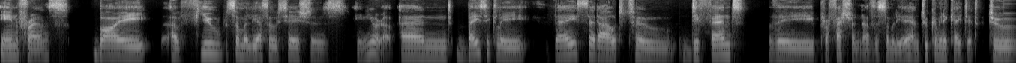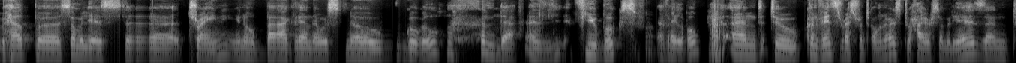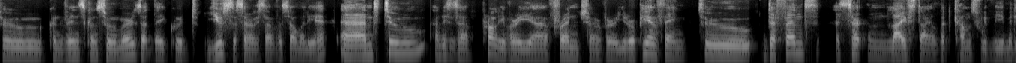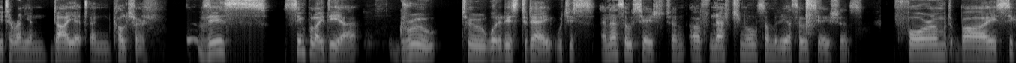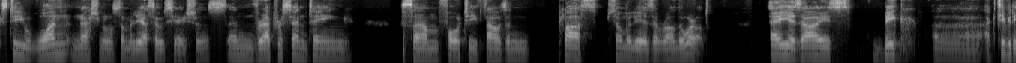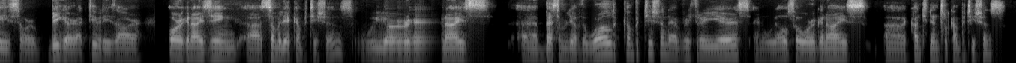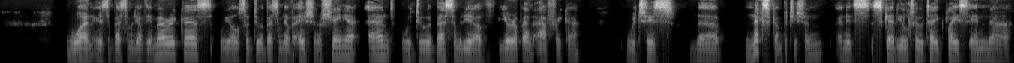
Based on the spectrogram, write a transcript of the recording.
in France by a few sommelier associations in Europe. And basically, they set out to defend the profession of the sommelier and to communicate it, to help uh, sommeliers uh, train. You know, back then there was no Google and uh, a few books available, and to convince restaurant owners to hire sommeliers and to convince consumers that they could use the service of a sommelier, and to, and this is a probably a very uh, French or very European thing, to defend a certain lifestyle that comes with the Mediterranean diet and culture. This simple idea grew to what it is today, which is an association of national sommelier associations formed by 61 national sommelier associations and representing some 40,000 plus sommeliers around the world. ASI's big uh, activities or bigger activities are organizing uh, sommelier competitions. We organize uh, Best Sommelier of the World competition every three years, and we also organize uh, continental competitions. One is the Best Sommelier of the Americas. We also do a Best Sommelier of Asia and Oceania, and we do a Best Sommelier of Europe and Africa, which is the next competition, and it's scheduled to take place in uh,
